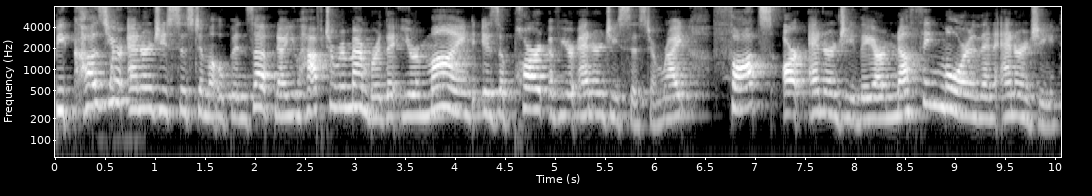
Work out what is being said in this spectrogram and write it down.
because your energy system opens up, now you have to remember that your mind is a part of your energy system, right? Thoughts are energy. They are nothing more than energy.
